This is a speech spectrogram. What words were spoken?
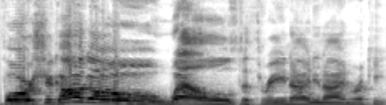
For Chicago, Wells to 399 rookie.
